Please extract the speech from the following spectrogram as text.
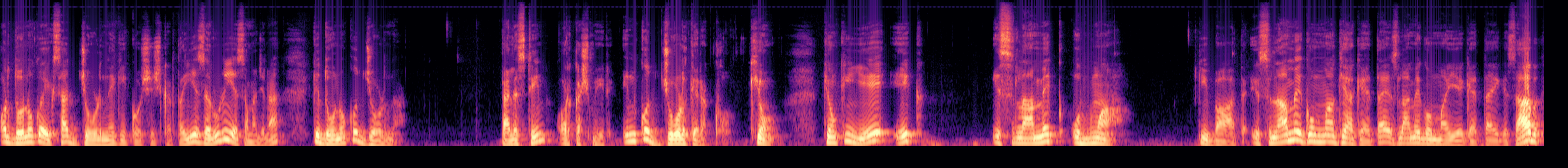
और दोनों को एक साथ जोड़ने की कोशिश करता है। ये ज़रूरी है समझना कि दोनों को जोड़ना पैलेस्टीन और कश्मीर इनको जोड़ के रखो। क्यों? क्योंकि ये एक इस्लामिक उम्मा की बात है। इस्लामिक उम्मा क्या कहता है? इस्लामिक उम्मा ये कहता है कि साहब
